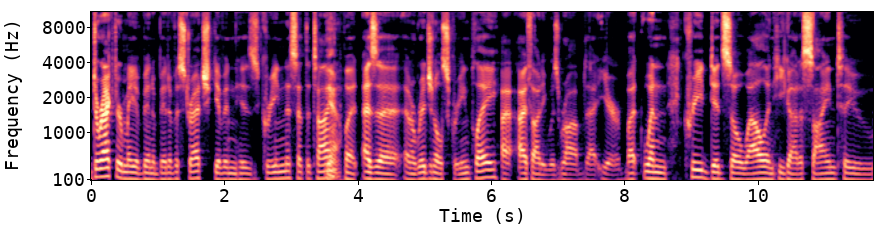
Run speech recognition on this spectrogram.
Director may have been a bit of a stretch given his greenness at the time, Yeah. but as a an original screenplay, I, I thought he was robbed that year. But when Creed did so well and he got assigned to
